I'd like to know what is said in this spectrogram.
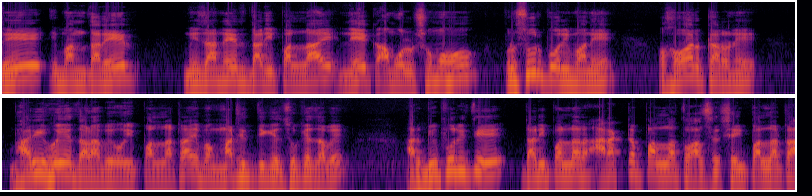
যে ইমানদারের মিজানের দাড়ি পাল্লায় নেক আমল সমূহ প্রচুর পরিমাণে হওয়ার কারণে ভারী হয়ে দাঁড়াবে ওই পাল্লাটা এবং মাটির দিকে ঝুঁকে যাবে। আর বিপরীতে দাড়ি পাল্লার আর একটা পাল্লা তো আছে, সেই পাল্লাটা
